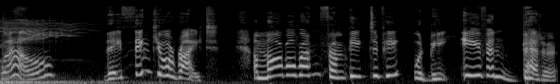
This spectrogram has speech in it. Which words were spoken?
Well, they think you're right. A marble run from peak to peak would be even better.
